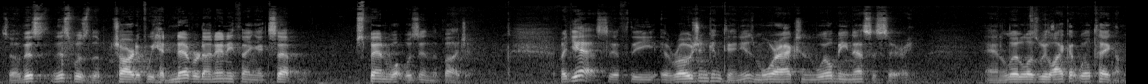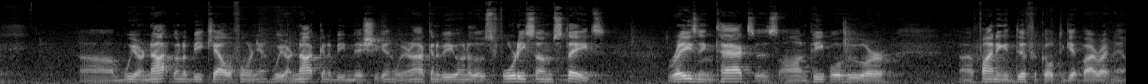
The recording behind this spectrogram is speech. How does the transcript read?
So this this was the chart if we had never done anything except spend what was in the budget. But yes, if the erosion continues, more action will be necessary, and little as we like it, we'll take them. Um, we are not going to be California. We are not going to be Michigan. We are not going to be one of those forty-some states raising taxes on people who are uh, finding it difficult to get by right now.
